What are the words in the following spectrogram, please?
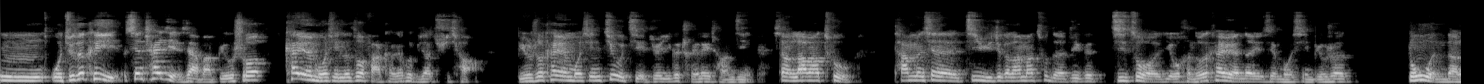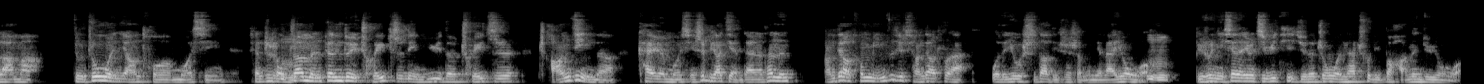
嗯，我觉得可以先拆解一下吧。比如说，开源模型的做法可能会比较取巧。比如说，开源模型就解决一个垂类场景，像 Llama 2，他们现在基于这个 Llama 2的这个基座，有很多的开源的一些模型。比如说，中文的 Llama，就中文羊驼模型，像这种专门针对垂直领域的垂直场景的开源模型是比较简单的，它能强调从名字就强调出来我的优势到底是什么，你来用我。比如说你现在用 GPT 觉得中文它处理不好，那你就用我。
